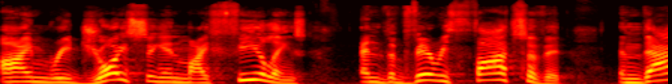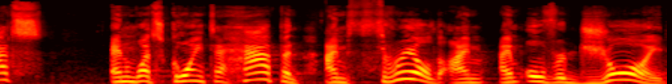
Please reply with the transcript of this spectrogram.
I'm rejoicing in my feelings and the very thoughts of it. And that's and what's going to happen. I'm thrilled. I'm, I'm overjoyed.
